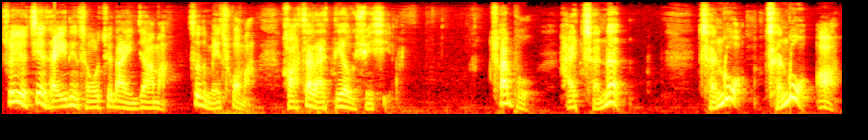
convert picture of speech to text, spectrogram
所以建材一定成为最大赢家嘛，这是没错嘛。好，再来第二个讯息，川普。还承认、承诺、承诺啊，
